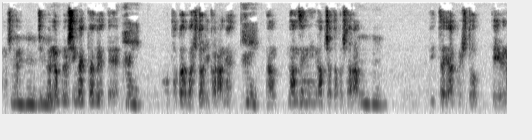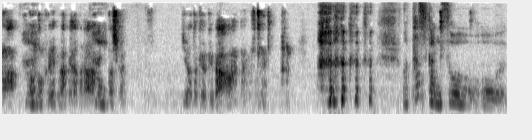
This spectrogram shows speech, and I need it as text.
いましたね。うんうんうん自分の分身がいっぱい増えて、はい。例えば一人からね、はい。何何千人になっちゃったとしたら、うんうん。ピッツァ焼く人っていうのは、はいどんどん増えるわけだから、はい確かに、需要と供給が合わなくなりますよね。まあ確かにそ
